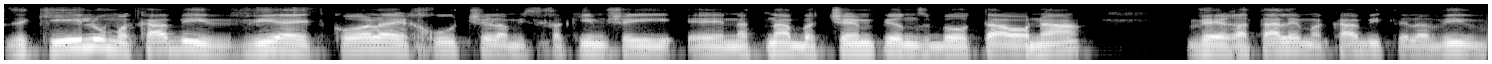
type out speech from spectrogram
זה כאילו מכבי הביאה את כל האיכות של המשחקים שהיא אה, נתנה בצ'מפיונס באותה עונה, והראתה למכבי תל אביב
